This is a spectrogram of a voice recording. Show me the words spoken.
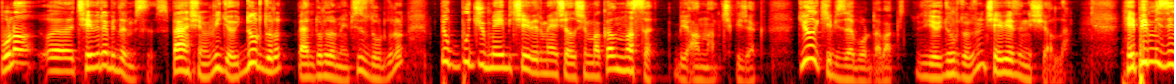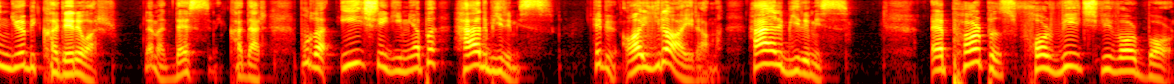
Bunu e, çevirebilir misiniz? Ben şimdi videoyu durdurun. Ben durdurmayayım siz durdurun. Bu, bu cümleyi bir çevirmeye çalışın bakalım nasıl bir anlam çıkacak. Diyor ki bize burada bak videoyu durdurdun çevirdin inşallah. Hepimizin diyor bir kaderi var. Değil mi? Destiny, kader. Burada each dediğim yapı her birimiz. Hepimiz ayrı ayrı ama. Her birimiz. A purpose for which we were born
